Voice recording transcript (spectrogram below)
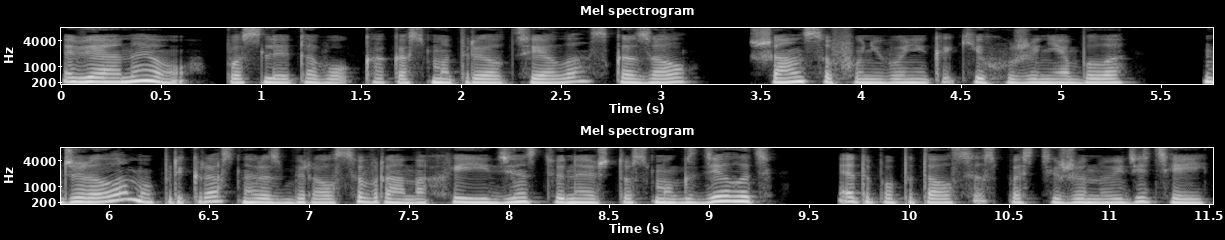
Вианео, после того, как осмотрел тело, сказал, шансов у него никаких уже не было. Джераламо прекрасно разбирался в ранах, и единственное, что смог сделать, это попытался спасти жену и детей.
